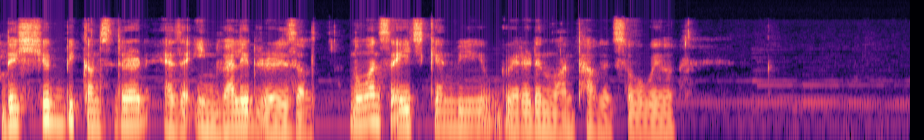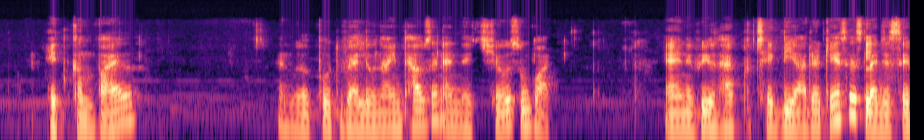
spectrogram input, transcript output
this should be considered as an invalid result. No one's age can be greater than 1000 so we'll hit compile and we'll put value 9000 and it shows what. And if you have to check the other cases let's just say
